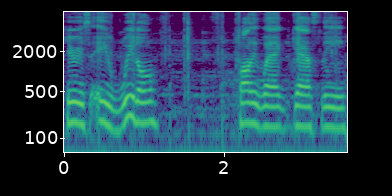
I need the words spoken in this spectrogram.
Here is a Weedle Poliwag, Gastly,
